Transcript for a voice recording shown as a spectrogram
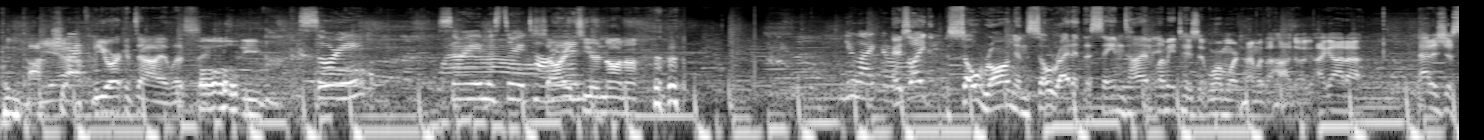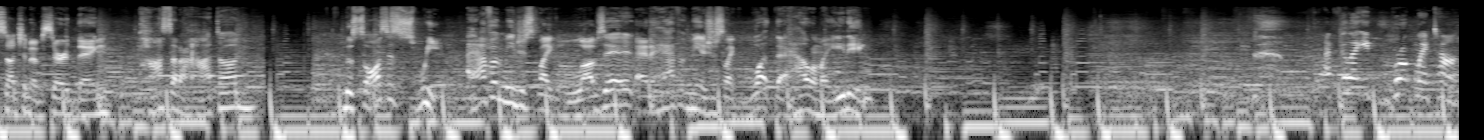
concoction. Yeah, New York Italian, let's see. Holy. Sorry. Sorry, Mr. Italian. Sorry to your nana. You like it. It's like so wrong and so right at the same time. Let me taste it one more time with a hot dog. I gotta, that is just such an absurd thing. Pasta and a hot dog? The sauce is sweet. Half of me just like loves it, and half of me is just like, what the hell am I eating? I feel like it broke my tongue.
